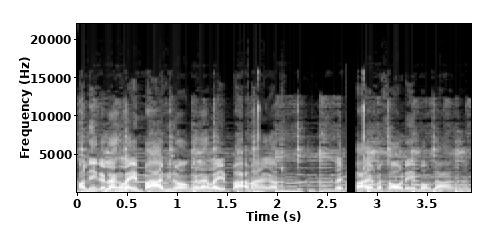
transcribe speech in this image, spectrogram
ตอนนี้กำลังไล่ปลาพี่น้องกำลังไล่ปลามาครับไล่ปลามาเขาในหมองดังนะ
